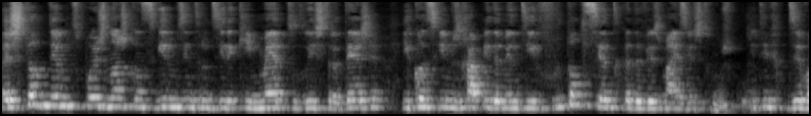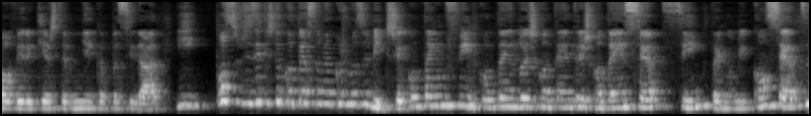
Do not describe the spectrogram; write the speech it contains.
A gestão de tempo, depois de nós conseguirmos introduzir aqui método e estratégia e conseguimos rapidamente ir fortalecendo cada vez mais este músculo. E tive que desenvolver aqui esta minha capacidade e posso-vos dizer que isto acontece também com os meus amigos. É quando tenho um filho, quando tenho dois, quando tenho três, quando tenho sete, sim, tenho um amigo com sete,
